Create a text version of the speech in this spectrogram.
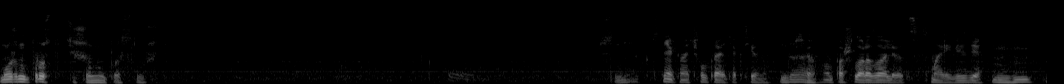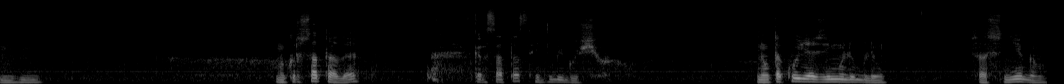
Можно просто тишину послушать. Снег. Снег начал таять активно. Да. Все, он пошло разваливаться. Смотри, везде. Мгм, мгм. Ну красота, да? Красота среди бегущих. Ну такую я зиму люблю. Со снегом.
